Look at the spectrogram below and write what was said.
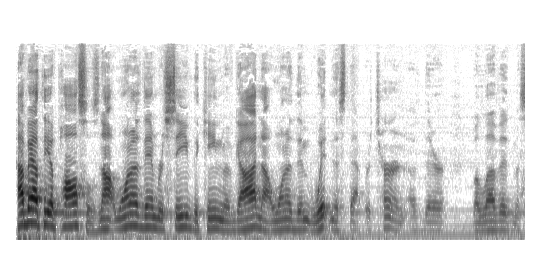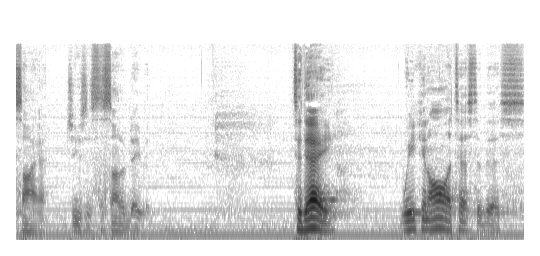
How about the apostles? Not one of them received the kingdom of God, not one of them witnessed that return of their beloved Messiah, Jesus, the Son of David. Today, we can all attest to this.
